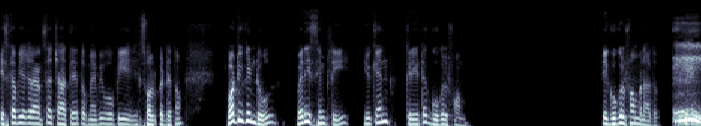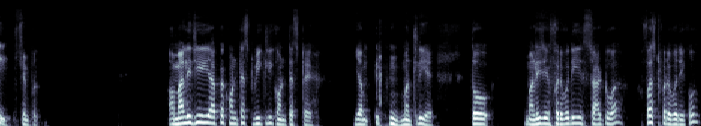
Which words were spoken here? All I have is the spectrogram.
इसका भी अगर आंसर चाहते हैं तो मैं भी वो भी सॉल्व कर देता हूँ। What you can do very simply you can create a Google form एक गूगल फॉर्म बना दो। सिंपल और मान लीजिए आपका कॉन्टेस्ट वीकली कॉन्टेस्ट है, या मंथली है तो मान लीजिए फरवरी स्टार्ट हुआ फ़र्स्ट फरवरी को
